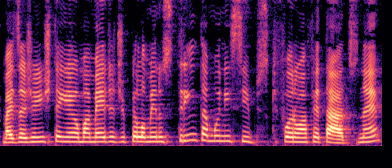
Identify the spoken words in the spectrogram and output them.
mas a gente tem aí uma média de pelo menos 30 municípios que foram afetados, né?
